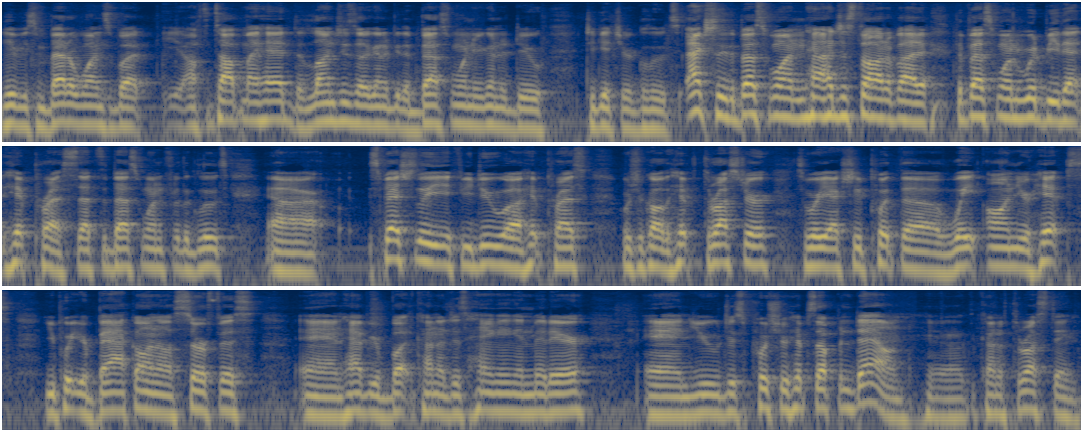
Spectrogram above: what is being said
give you some better ones, but you know, off the top of my head, the lunges are going to be the best one you're going to do to get your glutes. Actually, the best one, now I just thought about it, the best one would be that hip press. That's the best one for the glutes. Uh, especially if you do a hip press, which we call the hip thruster. It's where you actually put the weight on your hips. You put your back on a surface and have your butt kind of just hanging in midair and you just push your hips up and down, you know, kind of thrusting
